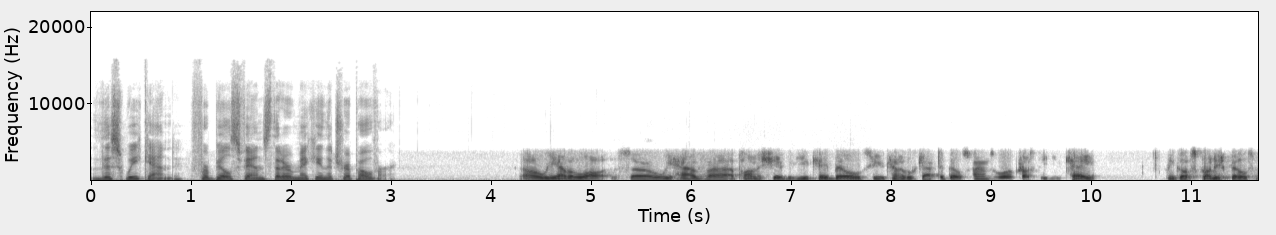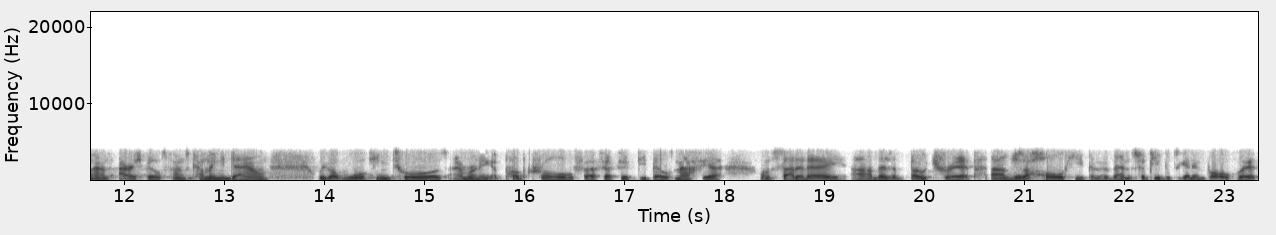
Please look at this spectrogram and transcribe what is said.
this weekend for Bills fans that are making the trip over? Oh, we have a lot. So we have uh, a partnership with UK Bills, who kind of look after Bills fans all across the UK. We've got Scottish Bills fans, Irish Bills fans coming down. We've got walking tours. I'm running a pub crawl for, for 50 Bills Mafia on Saturday. Um, there's a boat trip. Um, there's a whole heap of events for people to get involved with.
